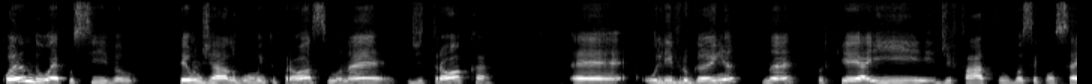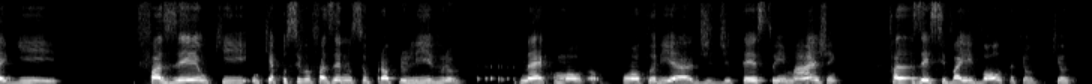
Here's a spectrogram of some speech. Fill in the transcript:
quando é possível ter um diálogo muito próximo, né, de troca, é, o livro ganha, né, porque aí de fato você consegue fazer o que, o que é possível fazer no seu próprio livro, né, com, com autoria de, de texto e imagem, fazer esse vai e volta que eu, que eu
